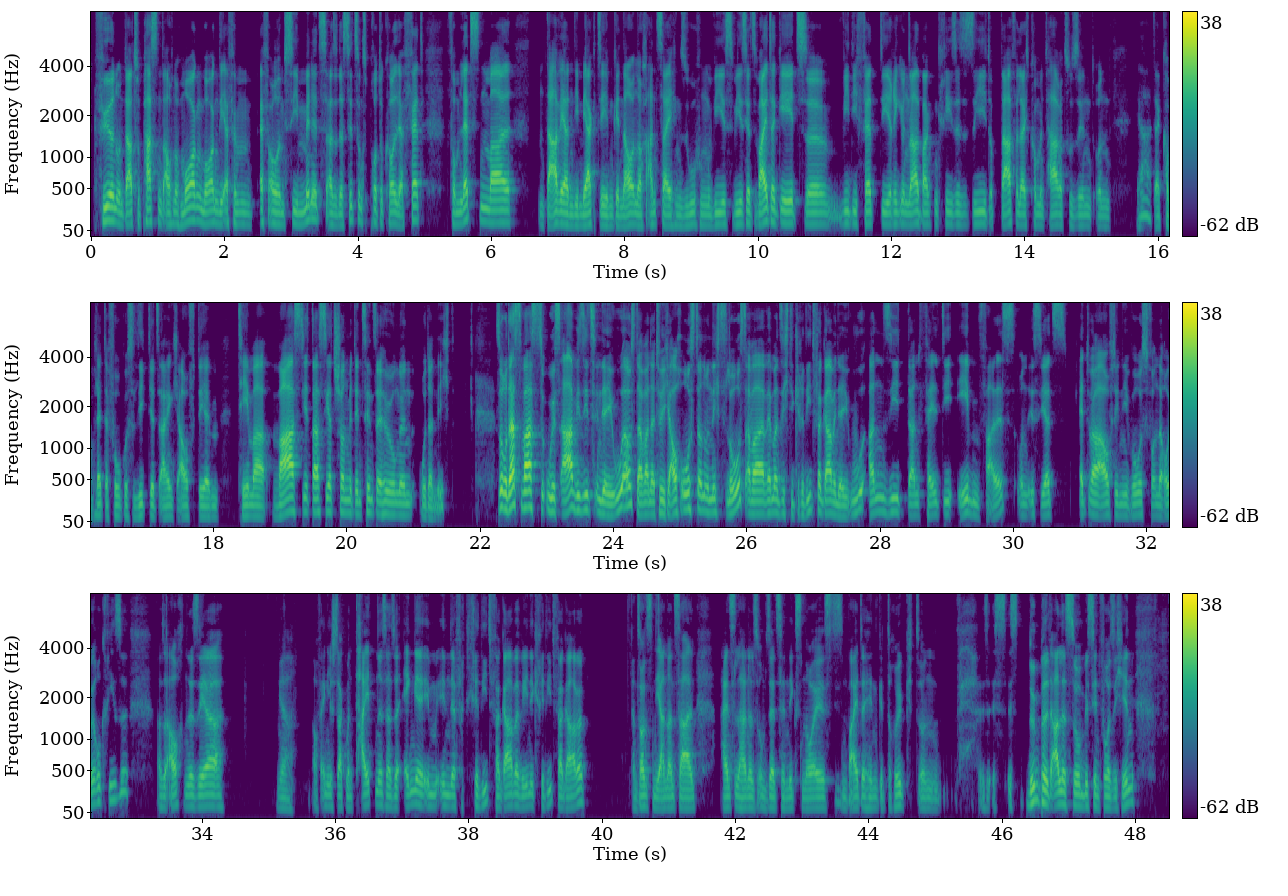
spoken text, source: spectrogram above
führen und dazu passend auch noch morgen, morgen die FM, FOMC Minutes, also das Sitzungsprotokoll der FED vom letzten Mal. Und da werden die Märkte eben genau noch Anzeichen suchen, wie es, wie es jetzt weitergeht, äh, wie die FED die Regionalbankenkrise sieht, ob da vielleicht Kommentare zu sind. Und ja, der komplette Fokus liegt jetzt eigentlich auf dem Thema, war es das jetzt schon mit den Zinserhöhungen oder nicht? So, das war's zu USA. Wie sieht es in der EU aus? Da war natürlich auch Ostern und nichts los, aber wenn man sich die Kreditvergabe in der EU ansieht, dann fällt die ebenfalls und ist jetzt etwa auf den Niveaus von der Eurokrise. Also auch eine sehr, ja, auf Englisch sagt man Tightness, also Enge im, in der Kreditvergabe, wenig Kreditvergabe. Ansonsten die anderen Zahlen, Einzelhandelsumsätze, nichts Neues, die sind weiterhin gedrückt und es, es, es dümpelt alles so ein bisschen vor sich hin.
